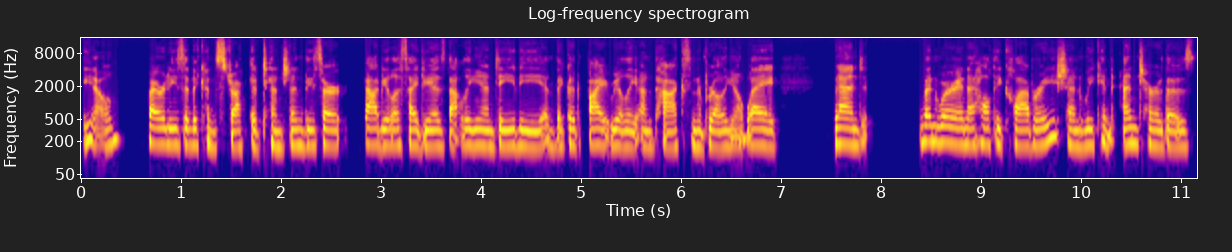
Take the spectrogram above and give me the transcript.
you know, priorities in a constructive tension. These are fabulous ideas that Liane Davey and The Good Fight really unpacks in a brilliant way. And when we're in a healthy collaboration, we can enter those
